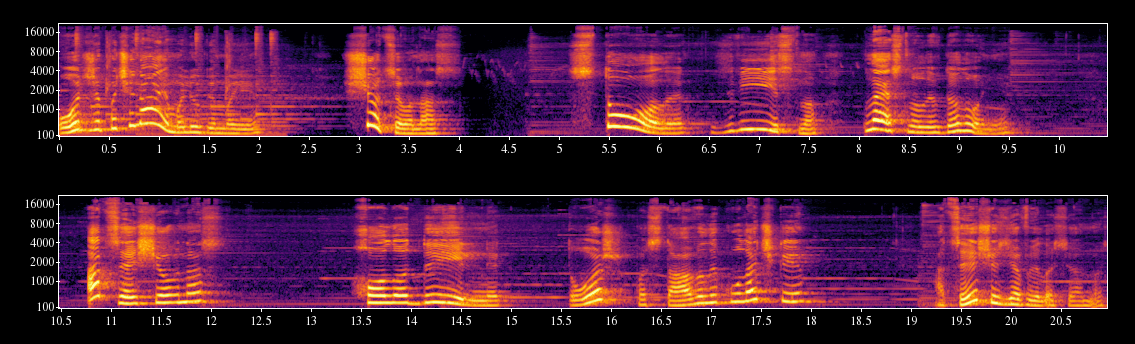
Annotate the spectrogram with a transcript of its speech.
Отже, починаємо, любі мої. Що це у нас? Столик, звісно, плеснули в долоні. А це що в нас? Холодильник. Тож поставили кулачки. А це що з'явилося у нас?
